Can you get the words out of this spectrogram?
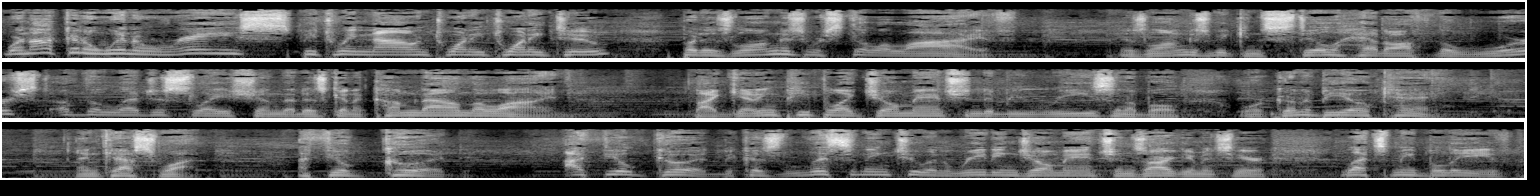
We're not going to win a race between now and 2022, but as long as we're still alive, as long as we can still head off the worst of the legislation that is going to come down the line by getting people like Joe Manchin to be reasonable, we're going to be okay. And guess what? I feel good. I feel good because listening to and reading Joe Manchin's arguments here lets me believe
